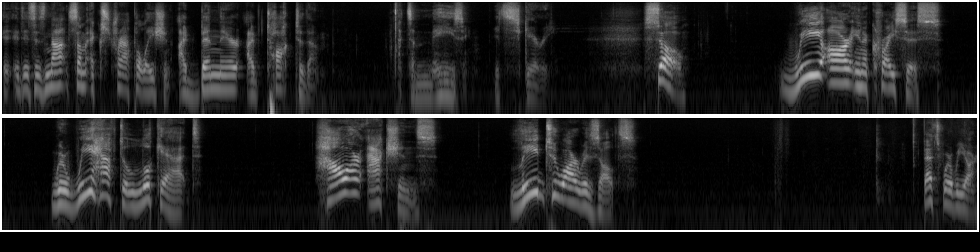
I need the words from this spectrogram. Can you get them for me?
it, this is not some extrapolation. I've been there, I've talked to them. It's amazing. It's scary. So, we are in a crisis where we have to look at how our actions lead to our results. That's where we are.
